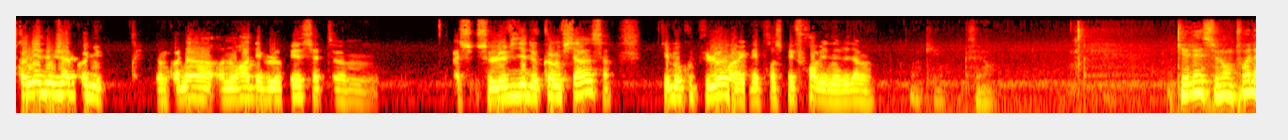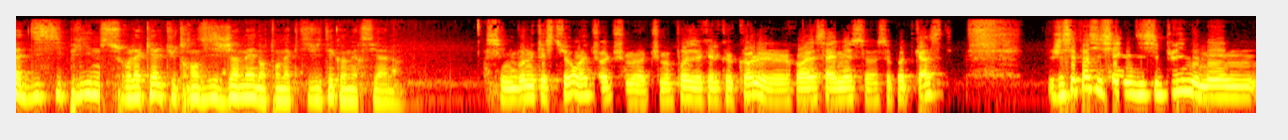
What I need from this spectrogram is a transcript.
qu'on est déjà connu. Donc on, a, on aura développé cette, euh, bah, ce levier de confiance qui est beaucoup plus long avec des prospects froids, bien évidemment. Ok, excellent. Quelle est selon toi la discipline sur laquelle tu transiges jamais dans ton activité commerciale? C'est une bonne question. Tu vois, tu me, poses quelques cols. Je commence à aimer ce, podcast. Je sais pas si c'est une discipline, mais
